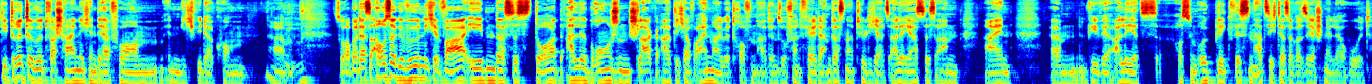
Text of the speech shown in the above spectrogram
die dritte wird wahrscheinlich in der Form nicht wiederkommen. Ähm, mhm. So, aber das Außergewöhnliche war eben, dass es dort alle Branchen schlagartig auf einmal betroffen hat. Insofern fällt einem das natürlich als allererstes an ein. Ähm, wie wir alle jetzt aus dem Rückblick wissen, hat sich das aber sehr schnell erholt.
